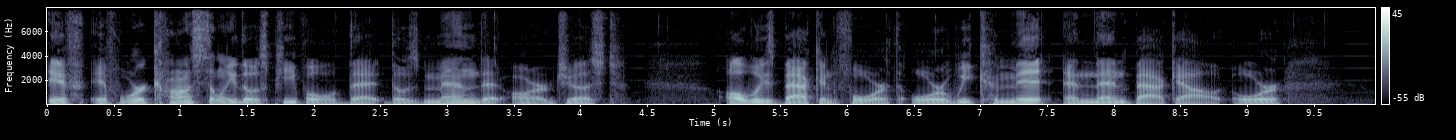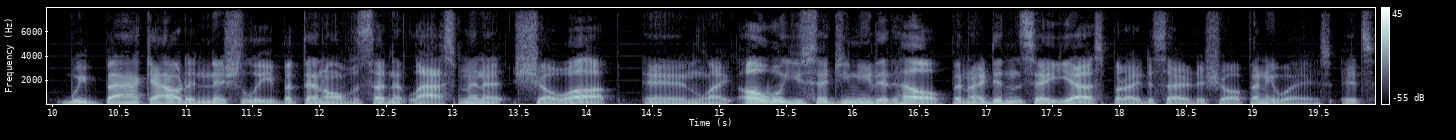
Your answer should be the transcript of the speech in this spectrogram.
if if we're constantly those people that those men that are just always back and forth, or we commit and then back out, or we back out initially, but then all of a sudden at last minute show up and like, oh well, you said you needed help, and I didn't say yes, but I decided to show up anyways. It's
